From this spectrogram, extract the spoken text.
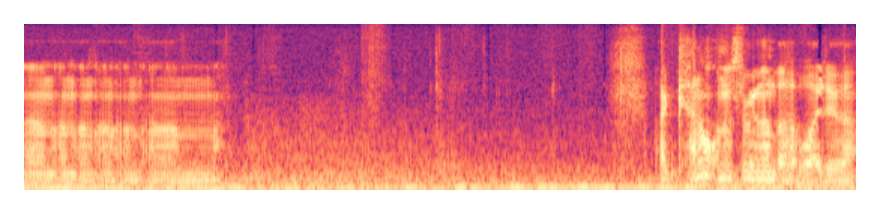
Um, um, um, um, um, um. I cannot honestly remember what I do here.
